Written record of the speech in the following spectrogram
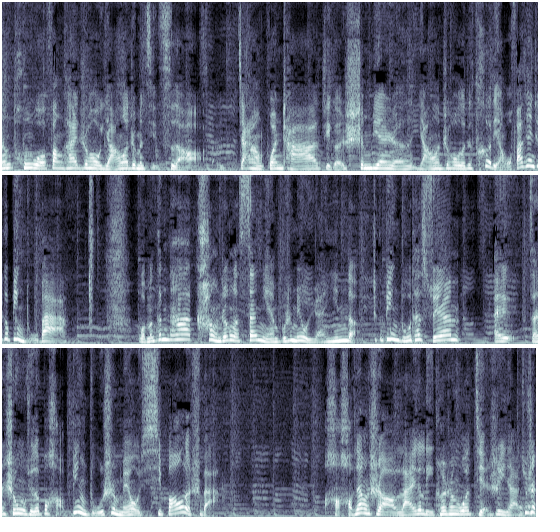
正通过放开之后阳了这么几次啊，加上观察这个身边人阳了之后的这特点，我发现这个病毒吧，我们跟它抗争了三年不是没有原因的。这个病毒它虽然，哎，咱生物学的不好，病毒是没有细胞的，是吧？好，好像是啊。来一个理科生给我解释一下，就是，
